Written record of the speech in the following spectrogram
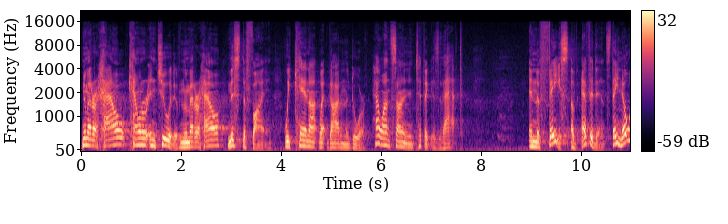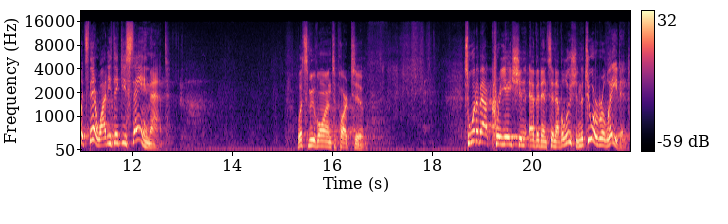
No matter how counterintuitive, no matter how mystifying, we cannot let God in the door. How unscientific is that? In the face of evidence, they know it's there. Why do you think he's saying that? Let's move on to part two. So, what about creation, evidence, and evolution? The two are related.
